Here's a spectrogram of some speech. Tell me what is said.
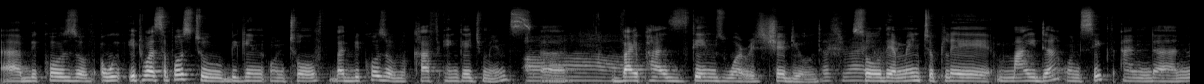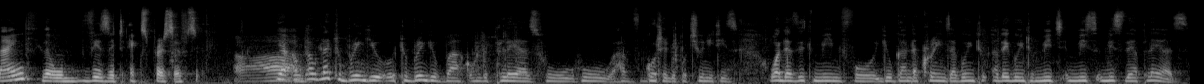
uh, because of uh, it was supposed to begin on 12th, but because of CAF engagements, Ah. uh, Vipers games were rescheduled. That's right. So they're meant to play Maida on 6th, and uh, 9th they will visit Express FC. Ah. Yeah, I would, I would like to bring you to bring you back on the players who, who have gotten opportunities. What does it mean for Uganda Cranes? Are going to are they going to meet, miss miss their players?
